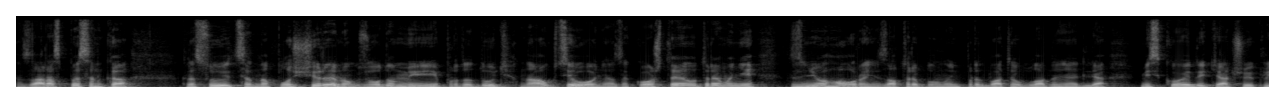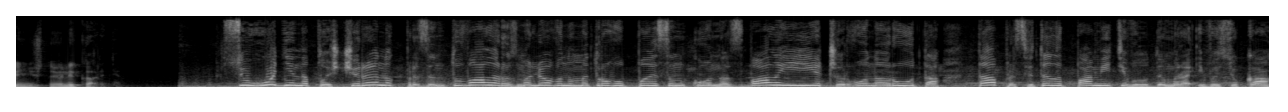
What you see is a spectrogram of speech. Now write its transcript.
Зараз писанка красується на площі ринок. Згодом її продадуть на аукціоні. А за кошти, отримані з нього, організатори планують придбати обладнання для міської дитячої клінічної лікарні. Сьогодні на площі ринок презентували розмальовану метрову писанку, назвали її Червона рута та присвятили пам'яті Володимира Івасюка.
